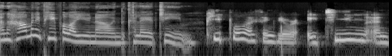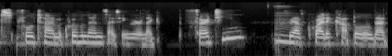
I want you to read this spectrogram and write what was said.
And how many people are you now in the Keleya team? People, I think we were 18, and full time equivalents, I think we were like 13. Mm. We have quite a couple that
